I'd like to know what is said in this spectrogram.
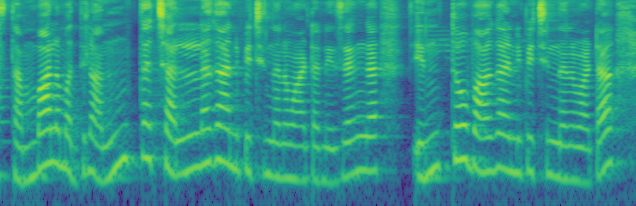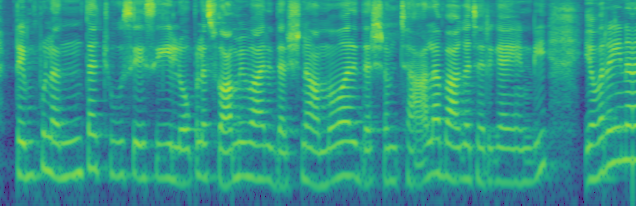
స్తంభాల మధ్యలో అంత చల్లగా అనిపించింది అనమాట నిజంగా ఎంతో బాగా అనిపించింది అనమాట టెంపుల్ అంతా చూసేసి లోపల స్వామివారి దర్శనం అమ్మవారి దర్శనం చాలా బాగా జరిగాయండి. ఎవరైనా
